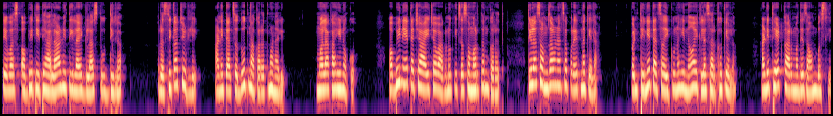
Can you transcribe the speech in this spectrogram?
तेव्हाच अभि तिथे आला आणि तिला एक ग्लास दूध दिला. रसिका चिडली आणि त्याचं दूध नाकारत म्हणाली मला काही नको. अभिने त्याच्या आईच्या वागणुकीचं समर्थन करत तिला समजावण्याचा प्रयत्न केला. पण तिने त्याचं ऐकूनही न ऐकल्यासारखं केलं आणि थेट कारमध्ये जाऊन बसली.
